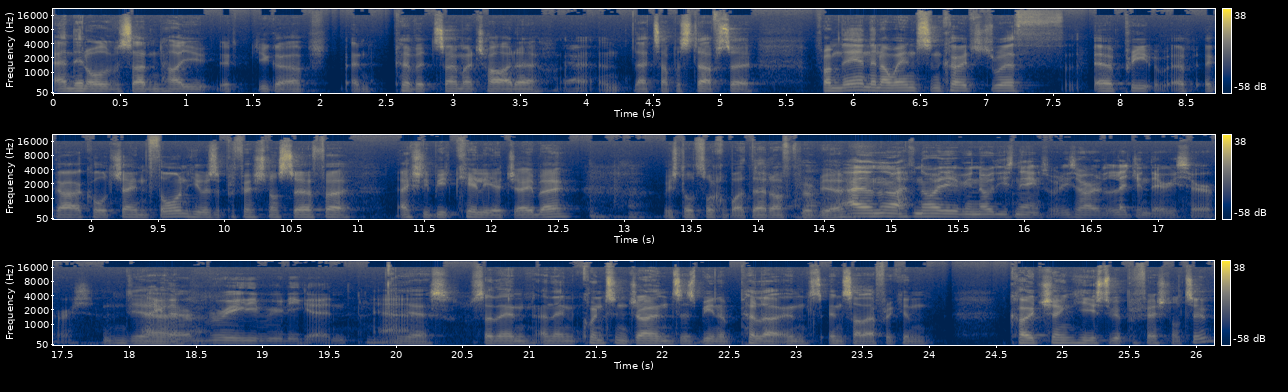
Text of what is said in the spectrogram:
And then all of a sudden how you it, you go up and pivot so much harder Yeah. Uh, and that type of stuff. So from there, and then I went and coached with a, pre, a, a guy called Shane Thorne. He was a professional surfer. Actually beat Kelly at J Bay. We still talk about that after a beer. I don't know. I have no idea if you know these names, but these are legendary servers. Yeah. Like they're really, really good. Yeah. Yes. So then, and then Quinton Jones has been a pillar in in South African coaching. He used to be a professional too,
